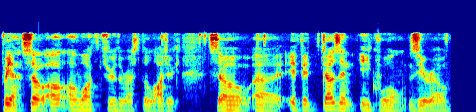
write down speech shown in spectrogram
but yeah, so I'll, I'll, walk through the rest of the logic. So uh, if it doesn't equal 0,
